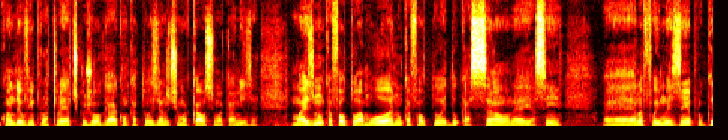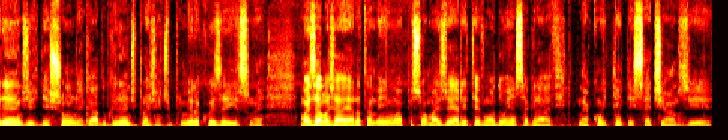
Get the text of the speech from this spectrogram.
quando eu vim para o Atlético jogar com 14 anos, tinha uma calça e uma camisa. Mas nunca faltou amor, nunca faltou educação, né? E assim, é, ela foi um exemplo grande, deixou um legado grande para a gente. A primeira coisa é isso, né? Mas ela já era também uma pessoa mais velha e teve uma doença grave, né? Com 87 anos. E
